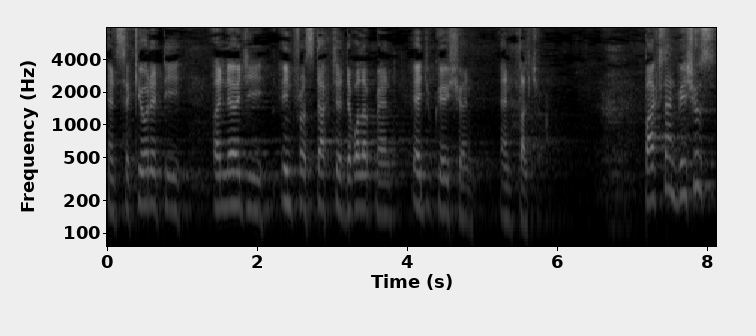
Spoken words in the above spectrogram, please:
and security, energy, infrastructure development, education, and culture. Pakistan wishes,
